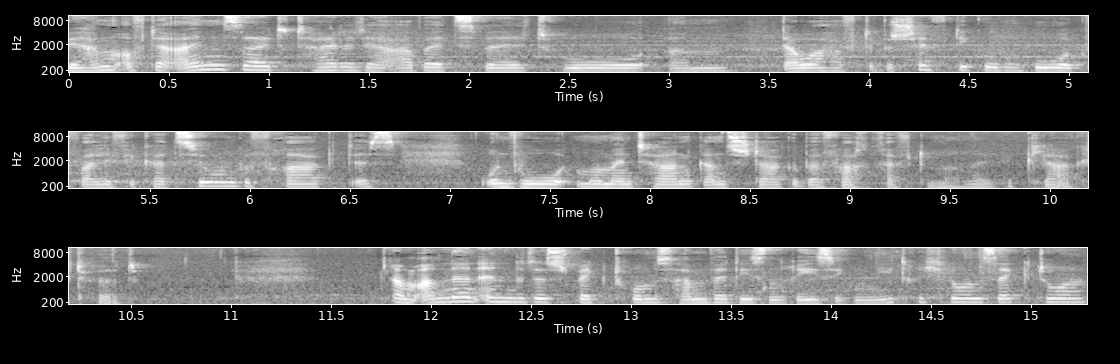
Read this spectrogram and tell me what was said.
Wir haben auf der einen Seite Teile der Arbeitswelt, wo ähm, dauerhafte Beschäftigung, hohe Qualifikation gefragt ist und wo momentan ganz stark über Fachkräftemangel geklagt wird. Am anderen Ende des Spektrums haben wir diesen riesigen Niedriglohnsektor.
